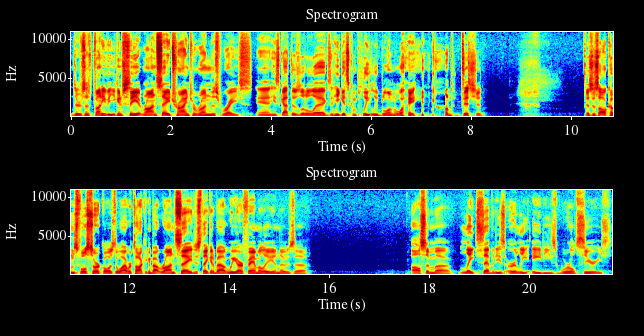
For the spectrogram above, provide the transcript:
there's a funny that you can see it. Ron Cey trying to run this race, and he's got those little legs, and he gets completely blown away in the competition. As this all comes full circle as to why we're talking about Ron Cey, just thinking about We Are Family and those uh, awesome uh, late 70s, early 80s World Series.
